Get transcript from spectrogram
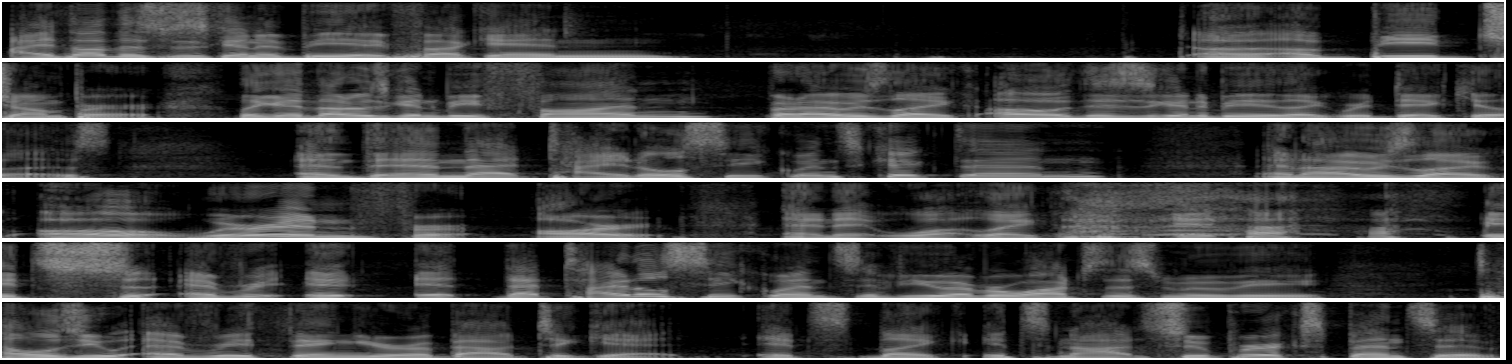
I thought this was going to be a fucking a, a bead chumper. Like I thought it was going to be fun, but I was like, oh, this is going to be like ridiculous. And then that title sequence kicked in, and I was like, oh, we're in for art. And it was like it, it's every it, it that title sequence. If you ever watch this movie. Tells you everything you're about to get. It's like it's not super expensive,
